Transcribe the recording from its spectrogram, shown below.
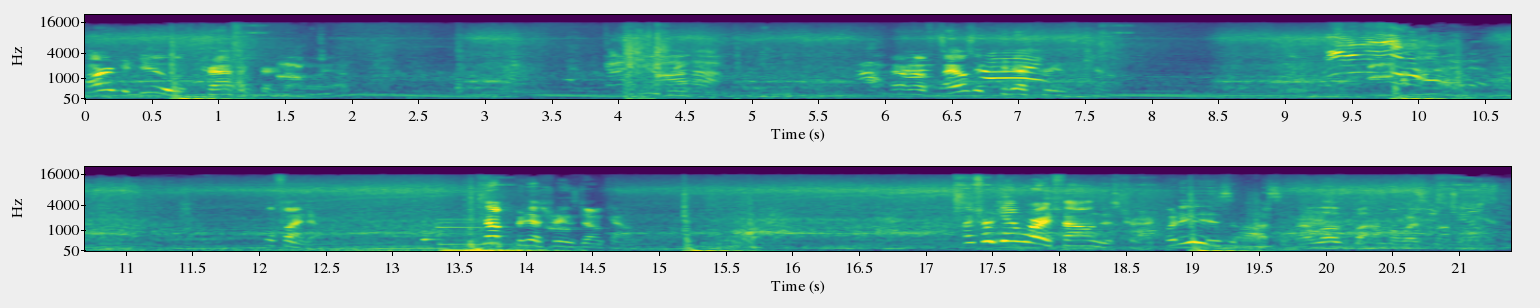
Hard to do with traffic turned all the way up. Excuse me. I don't know. If, I don't think pedestrians count. We'll find out. No, pedestrians don't count. I forget where I found this track, but it is awesome. I love Bahama West Mamma Mia.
